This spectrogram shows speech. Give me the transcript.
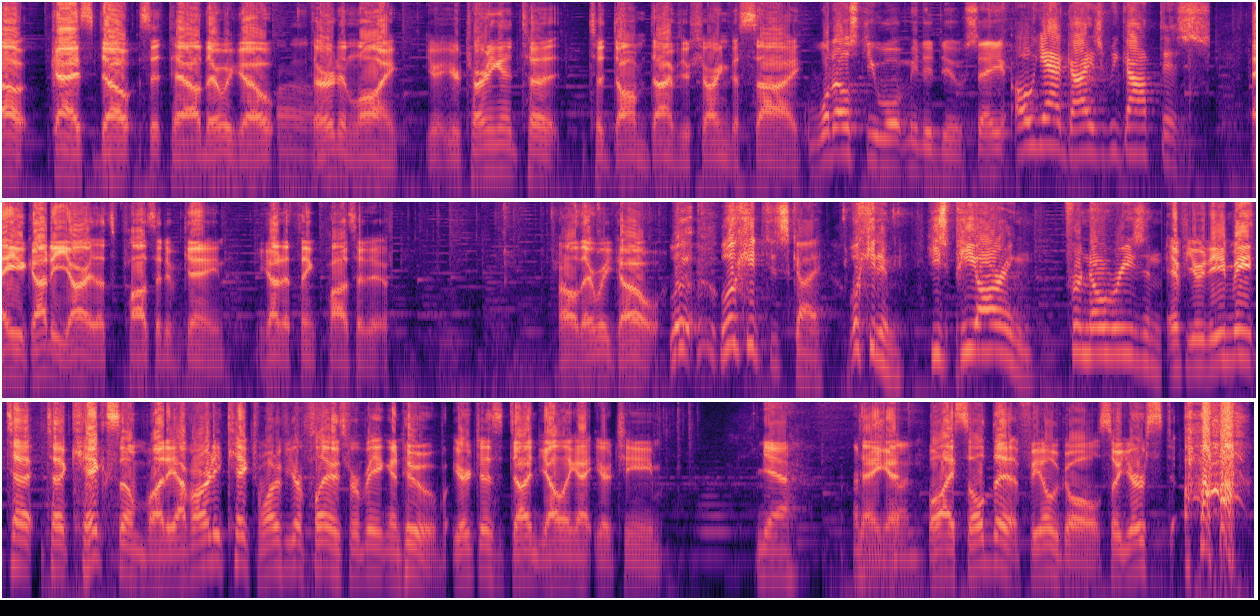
Oh, guys, no, sit down. There we go. Uh. Third and long. You're, you're turning it to, to Dom Dimes. You're starting to sigh. What else do you want me to do? Say, oh yeah, guys, we got this. Hey, you got a yard. That's positive gain. You got to think positive. Oh, there we go. Look, look at this guy. Look at him. He's PRing for no reason. If you need me to, to kick somebody, I've already kicked one of your players for being a noob. You're just done yelling at your team. Yeah. I'm Dang it. done. Well, I sold the field goal, so you're st- Oh,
